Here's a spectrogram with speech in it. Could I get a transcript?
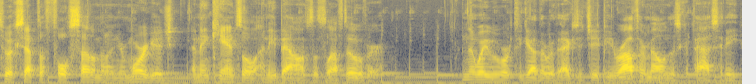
to accept a full settlement on your mortgage and then cancel any balance that's left over. And the way we work together with Exit JP Rothermel in this capacity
